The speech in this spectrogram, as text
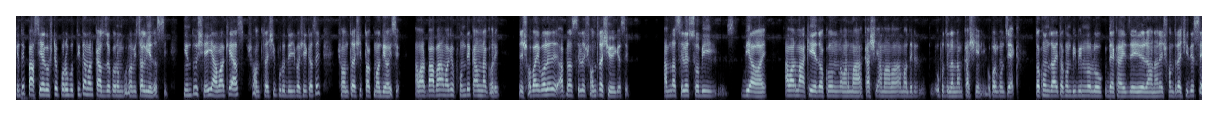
কিন্তু পাঁচই আগস্টের পরবর্তীতে আমার কার্যক্রমগুলো আমি চালিয়ে যাচ্ছি। কিন্তু সেই আমাকে আজ সন্ত্রাসী পুরো দেশবাসীর কাছে সন্ত্রাসী তকমা দেওয়া হয়েছে। আমার বাবা আমাকে ফোন দিয়ে কান্না করে যে সবাই বলে আপনার ছেলে সন্ত্রাসী হয়ে গেছে। আপনার ছেলের ছবি দেওয়া হয়। আমার মাকে যখন আমার মা কাশি আমা আমা আমাদের উপজেলার নাম কাশিয়ানি গোপালগঞ্জ এক তখন যায় তখন বিভিন্ন লোক দেখায় যে রানারে সন্ত্রাসী দিচ্ছে,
